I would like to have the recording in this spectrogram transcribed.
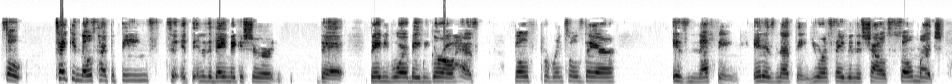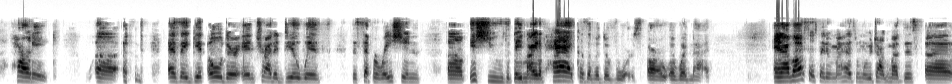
So, taking those type of things to, at the end of the day, making sure that baby boy, baby girl has both parentals there is nothing. It is nothing. You are saving this child so much heartache uh, as they get older and try to deal with the separation um, issues that they might have had because of a divorce or, or whatnot. And I've also stated with my husband when we were talking about this uh,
